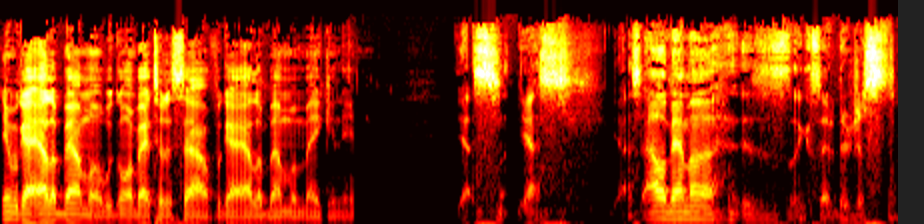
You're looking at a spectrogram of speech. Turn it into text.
Then we got Alabama. We're going back to the South. We got Alabama making it. Yes, yes, yes. Alabama is like I said, they're just.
